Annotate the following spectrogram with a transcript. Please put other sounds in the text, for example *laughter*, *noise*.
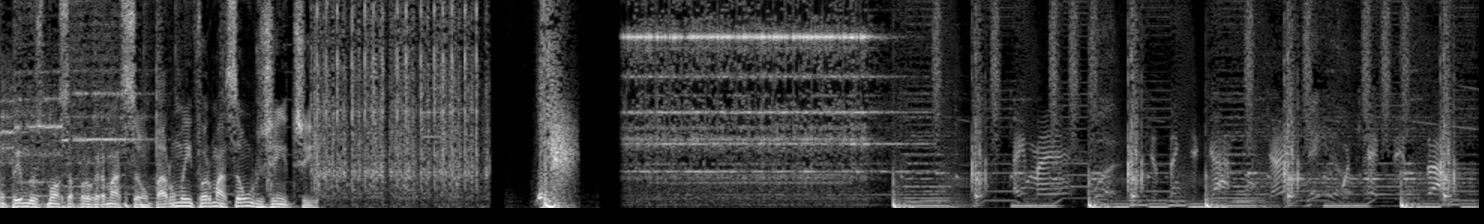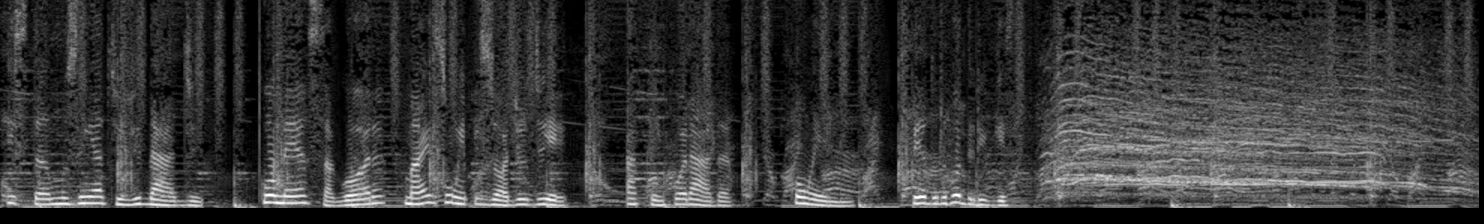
Interrompemos nossa programação para uma informação urgente. Estamos em atividade. Começa agora mais um episódio de A Temporada. Com ele, Pedro Rodrigues.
